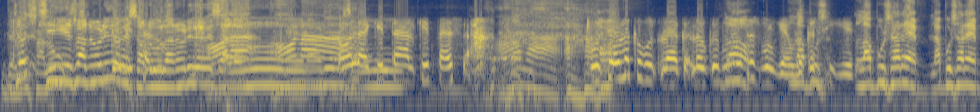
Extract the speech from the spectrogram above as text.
De yo- Besalú. sí, es la Nuri de Besalú, la Nuri de Hola, Besalú. hola. Hola, Besalú. què tal? Què passa? Hola. Poseu la que, la, que- el que vosaltres vulgueu, la, el que pos- sigui. la posarem, la posarem.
